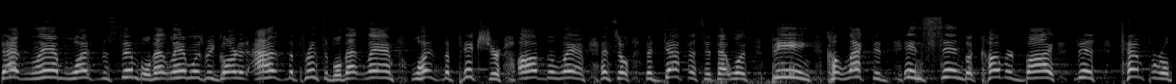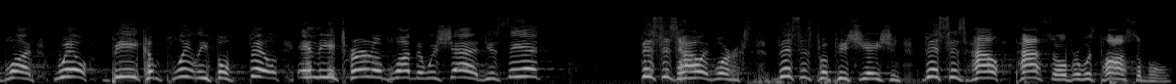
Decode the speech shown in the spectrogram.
that lamb was the symbol. That lamb was regarded as the principle. That lamb was the picture of the lamb. And so the deficit that was being collected in sin but covered by this temporal blood will be completely fulfilled in the eternal blood that was shed. You see it? This is how it works. This is propitiation. This is how Passover was possible.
